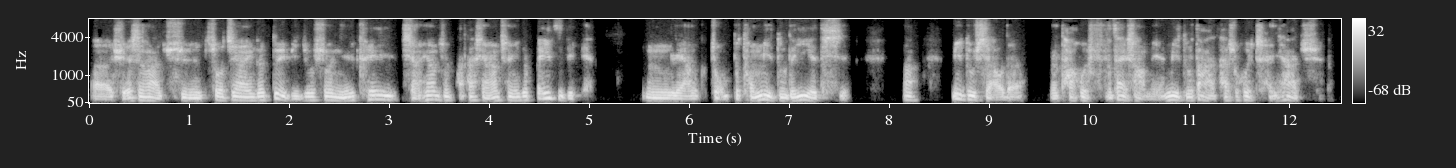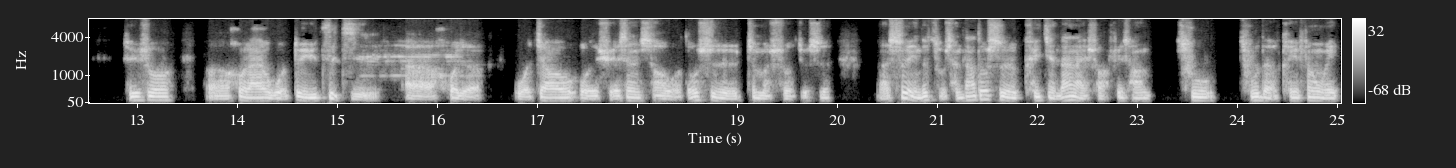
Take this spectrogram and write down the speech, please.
呃学生啊去做这样一个对比，就是说你可以想象成把它想象成一个杯子里面，嗯，两种不同密度的液体。那密度小的，那它会浮在上面；密度大的，它是会沉下去的。所以说，呃，后来我对于自己呃或者我教我的学生的时候，我都是这么说，就是，呃，摄影的组成，它都是可以简单来说非常粗粗的，可以分为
